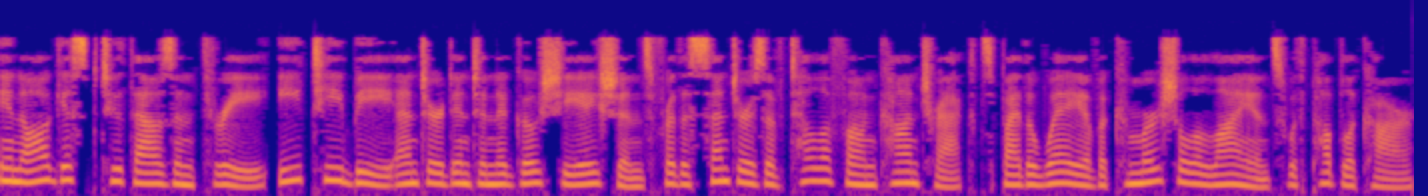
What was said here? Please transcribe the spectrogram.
In August 2003, ETB entered into negotiations for the centers of telephone contracts by the way of a commercial alliance with Publicar.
